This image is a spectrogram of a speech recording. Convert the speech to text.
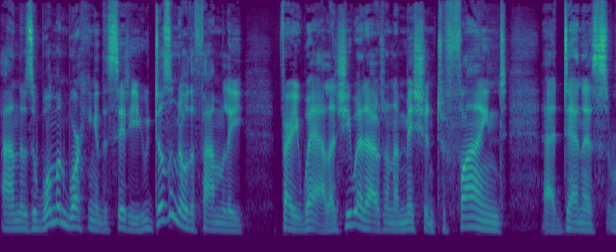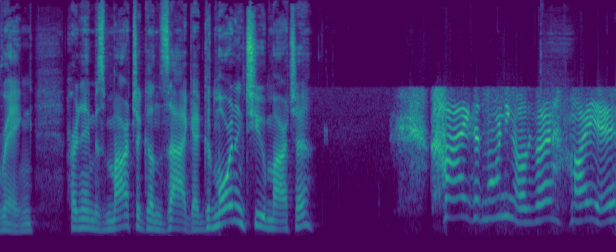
and there was a woman working in the city who doesn't know the family very well, and she went out on a mission to find uh, Denis Ring. Her name is Marta Gonzaga. Good morning to you, Marta. Hi, good morning, Oliver. How are you?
